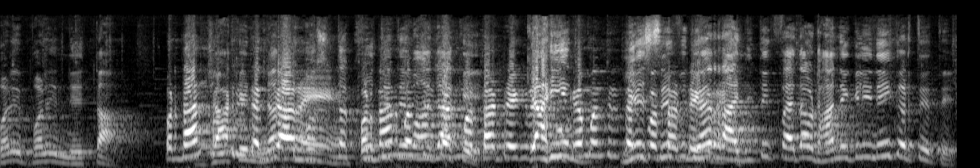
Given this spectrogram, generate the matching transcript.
बड़े बड़े नेता प्रधानमंत्री तक जा रहे हैं। प्रधानमंत्री तक मत्था टेक रहे हैं मुख्यमंत्री तक मत्था टेक रहे हैं राजनीतिक फ़ायदा उठाने के लिए नहीं करते थे।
